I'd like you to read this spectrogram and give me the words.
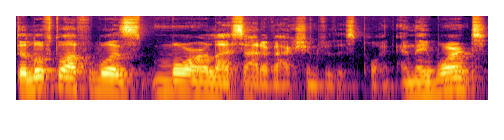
the Luftwaffe was more or less out of action for this point, and they weren't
